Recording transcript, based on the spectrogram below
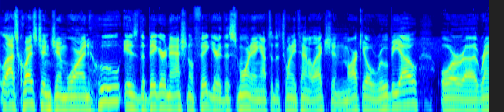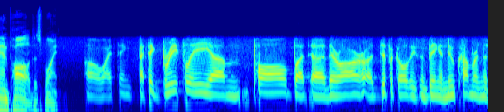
Last question, Jim Warren. Who is the bigger national figure this morning after the 2010 election, Marco Rubio or uh, Rand Paul at this point? Oh, I think I think briefly, um, Paul, but uh, there are uh, difficulties in being a newcomer in the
